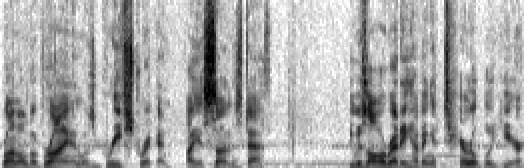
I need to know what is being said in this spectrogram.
Ronald O'Bryan was grief-stricken by his son's death. He was already having a terrible year,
